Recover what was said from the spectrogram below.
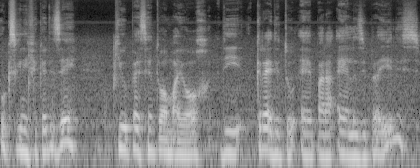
O que significa dizer que o percentual maior de crédito é para elas e para eles,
